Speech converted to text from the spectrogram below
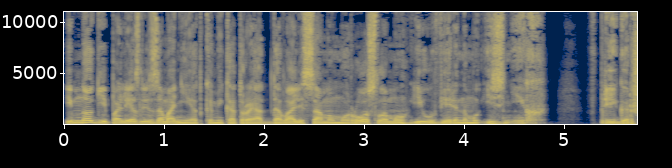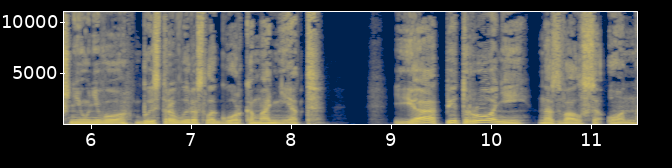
и многие полезли за монетками, которые отдавали самому рослому и уверенному из них. В пригоршне у него быстро выросла горка монет. «Я Петроний», — назвался он.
